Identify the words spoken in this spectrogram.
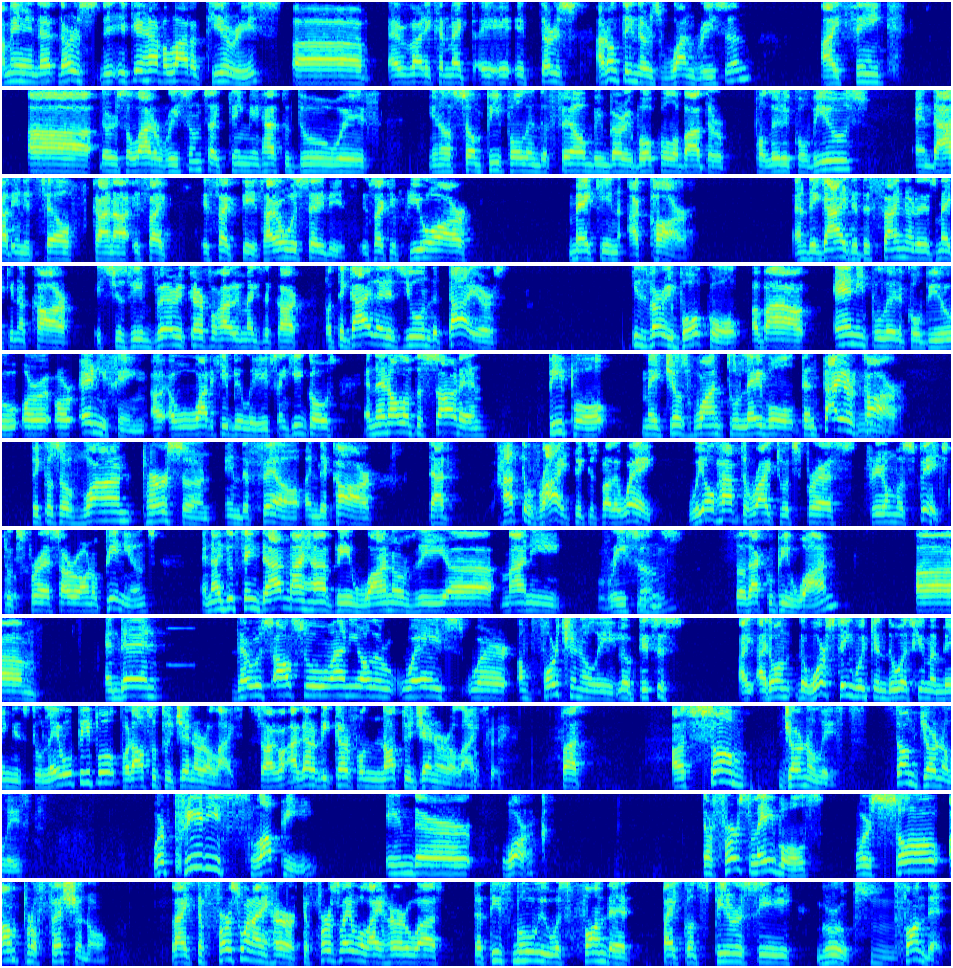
I mean, there's you can have a lot of theories. Uh, everybody can make it, There's, I don't think there's one reason. I think uh, there's a lot of reasons. I think it has to do with, you know, some people in the film being very vocal about their political views, and that in itself kind of it's like it's like this. I always say this. It's like if you are making a car, and the guy, the designer that is making a car, is just being very careful how he makes the car. But the guy that is doing the tires, he's very vocal about any political view or or anything, uh, uh, what he believes, and he goes, and then all of a sudden, people may just want to label the entire mm. car mm. because of one person in the film in the car that had the right. Because by the way, we all have the right to express freedom of speech, of to express our own opinions, and I do think that might have been one of the uh, many reasons. Mm-hmm. So that could be one. Um, and then there was also many other ways where, unfortunately, look, this is, I, I don't, the worst thing we can do as human beings is to label people, but also to generalize. So I, I got to be careful not to generalize. Okay. But uh, some journalists, some journalists were pretty sloppy in their work. Their first labels were so unprofessional. Like the first one I heard, the first label I heard was that this movie was funded by conspiracy groups, hmm. funded.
